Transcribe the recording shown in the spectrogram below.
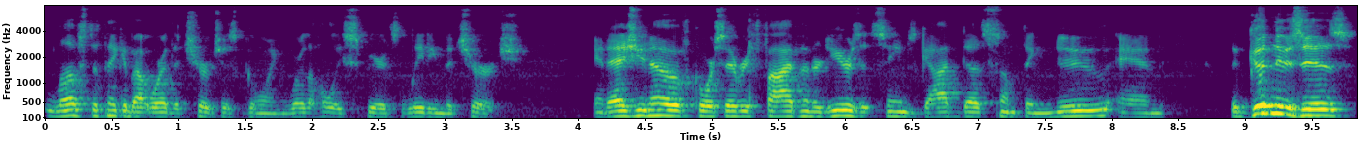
loves to think about where the church is going, where the Holy Spirit's leading the church. And as you know, of course, every 500 years it seems God does something new. And the good news is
